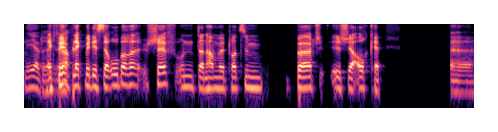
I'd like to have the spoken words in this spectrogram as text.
nee, ihr habt recht. Blackbeard, ja. Blackbeard ist der obere Chef und dann haben wir trotzdem Birch ist ja auch Cap. Äh,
